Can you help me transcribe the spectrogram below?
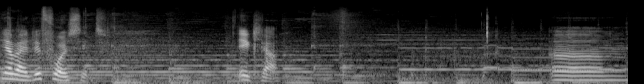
Ja, weil wir voll sind. Eh klar. Ähm...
